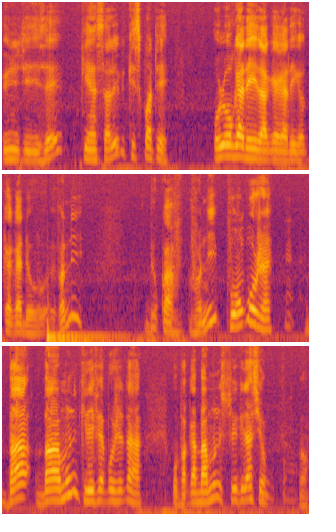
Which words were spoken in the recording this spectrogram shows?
inutilisés qui installés qui squattés. Au lieu de la de venir, de quoi venir pour un projet. Ba, ba monde qui les fait projet là. Ou pas qu'à ba spéculation. Bon.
